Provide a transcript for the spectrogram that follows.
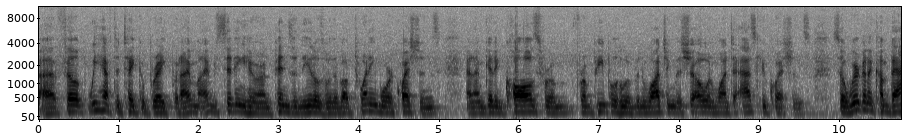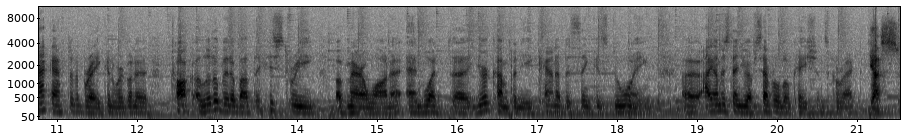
Uh, Philip, we have to take a break, but I'm, I'm sitting here on pins and needles with about 20 more questions, and I'm getting calls from, from people who have been watching the show and want to ask you questions. So we're going to come back after the break, and we're going to talk a little bit about the history of marijuana and what uh, your company, Cannabisync, is doing. Uh, I understand you have several locations, correct? Yes.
